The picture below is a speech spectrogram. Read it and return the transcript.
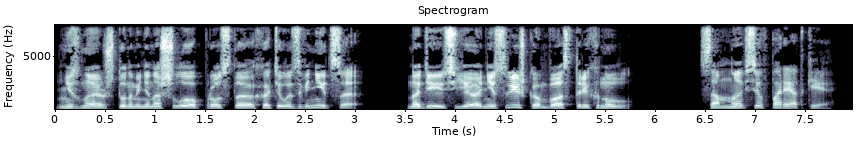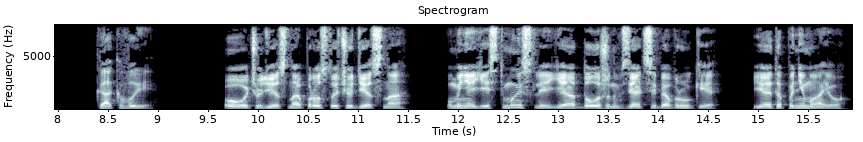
Не знаю, что на меня нашло, просто хотел извиниться. Надеюсь, я не слишком вас тряхнул». «Со мной все в порядке. Как вы?» «О, чудесно, просто чудесно. У меня есть мысли, я должен взять себя в руки. Я это понимаю.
